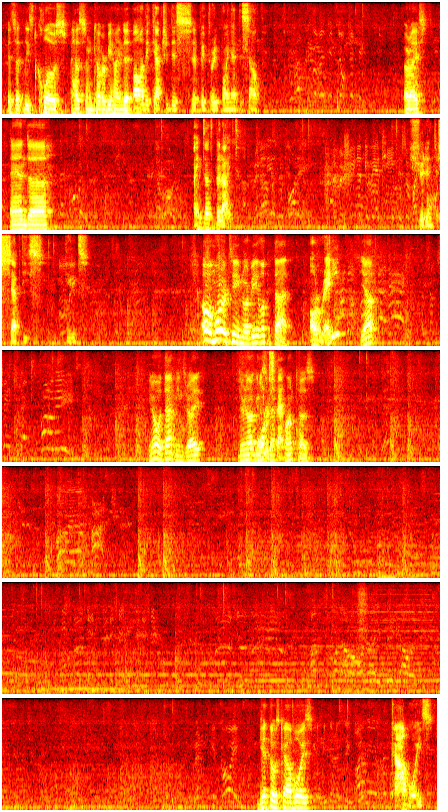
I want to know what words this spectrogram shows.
It's at least close, has some cover behind it. Oh, they captured this uh, victory point at the south. Alright, and uh, Einsatzbereit. The Maschinengewehr team is away. Should intercept these oh, a mortar team, Norby, look at that. Already? Yep. You know what that means, right? They're not gonna Mortar spam spam. Get those cowboys. Cowboys.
